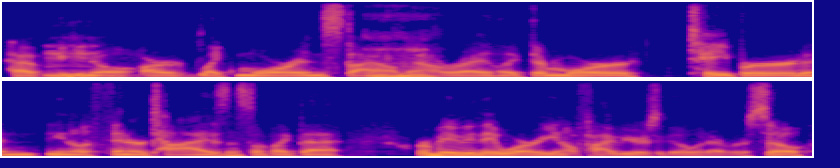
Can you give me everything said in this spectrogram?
have mm-hmm. you know are like more in style mm-hmm. now, right? Like they're more tapered and you know thinner ties and stuff like that, or maybe they were you know five years ago, whatever. So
